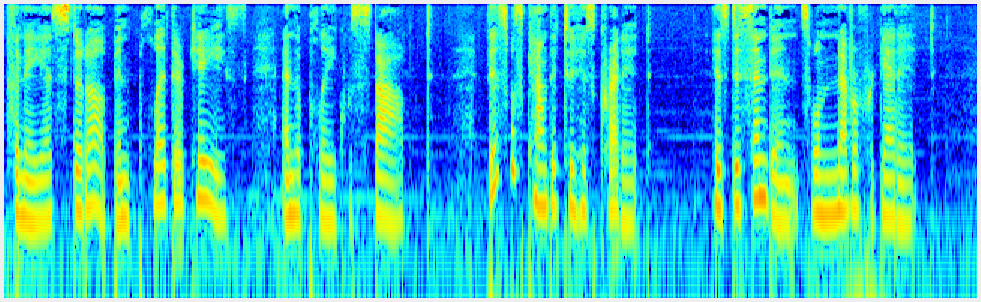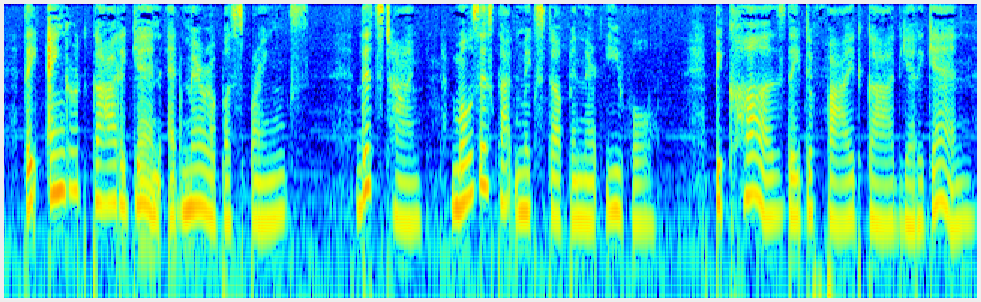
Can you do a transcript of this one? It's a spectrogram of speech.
Phinehas stood up and pled their case, and the plague was stopped. This was counted to his credit. His descendants will never forget it. They angered God again at Meribah Springs. This time, Moses got mixed up in their evil because they defied God yet again.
